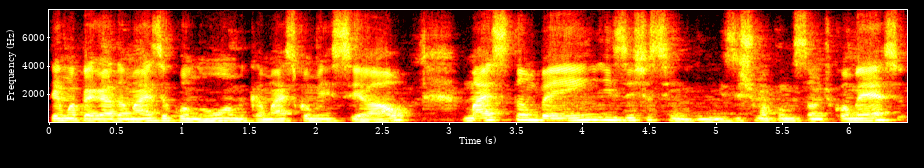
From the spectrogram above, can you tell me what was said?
tem uma pegada mais econômica, mais comercial, mas também existe assim, existe uma comissão de comércio,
